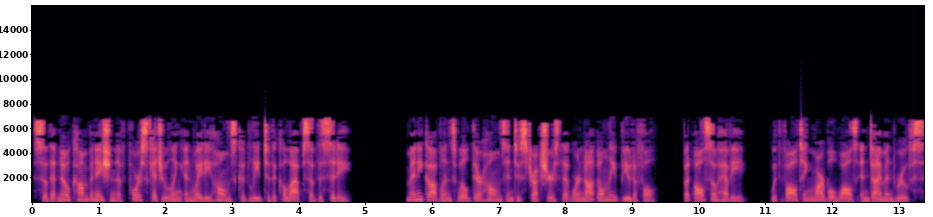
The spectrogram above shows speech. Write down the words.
so that no combination of poor scheduling and weighty homes could lead to the collapse of the city. Many goblins willed their homes into structures that were not only beautiful, but also heavy, with vaulting marble walls and diamond roofs.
